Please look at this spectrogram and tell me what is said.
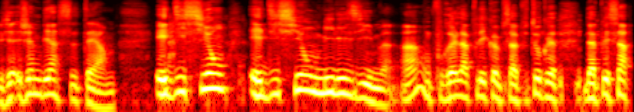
J'aime bien ce terme. Édition, édition millésime. Hein On pourrait l'appeler comme ça, plutôt que d'appeler ça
